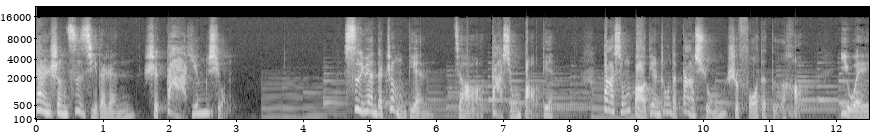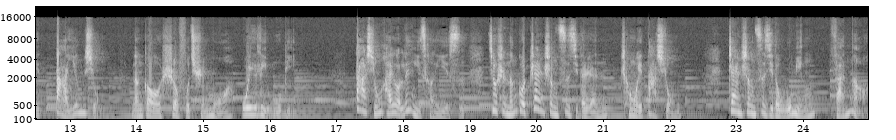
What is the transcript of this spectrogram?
战胜自己的人是大英雄。寺院的正殿叫大雄宝殿，大雄宝殿中的大雄是佛的德号，意为大英雄，能够摄服群魔，威力无比。大雄还有另一层意思，就是能够战胜自己的人称为大雄，战胜自己的无名、烦恼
